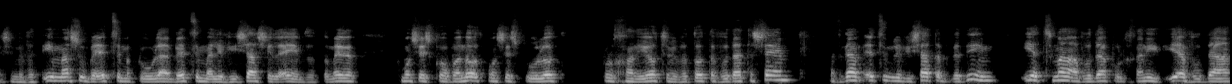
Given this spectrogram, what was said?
שמבטאים משהו בעצם הפעולה, בעצם הלבישה שלהם. זאת אומרת, כמו שיש קורבנות, כמו שיש פעולות פולחניות שמבטאות עבודת השם, אז גם עצם לבישת הבגדים היא עצמה עבודה פולחנית, היא עבודה,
